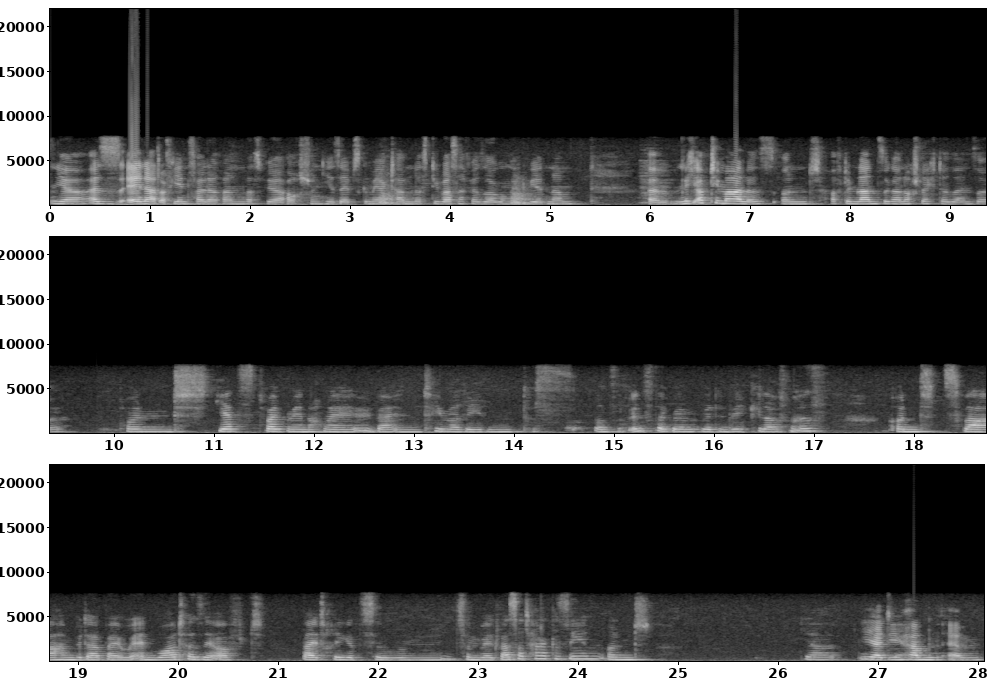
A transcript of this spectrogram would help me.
Ja, also es erinnert auf jeden Fall daran, was wir auch schon hier selbst gemerkt haben, dass die Wasserversorgung in Vietnam ähm, nicht optimal ist und auf dem Land sogar noch schlechter sein soll. Und jetzt wollten wir nochmal über ein Thema reden, das uns auf Instagram über den Weg gelaufen ist. Und zwar haben wir da bei UN Water sehr oft Beiträge zum, zum Weltwassertag gesehen und ja. Ja, die haben ähm,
